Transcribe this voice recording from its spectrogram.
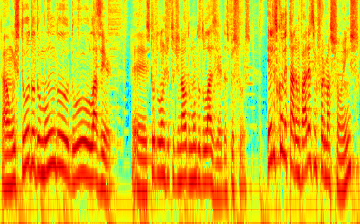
tá? um estudo do mundo do lazer, é, estudo longitudinal do mundo do lazer das pessoas. Eles coletaram várias informações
